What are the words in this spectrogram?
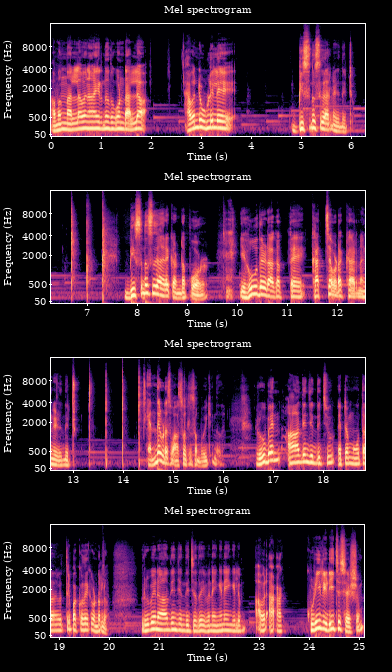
അവൻ നല്ലവനായിരുന്നത് കൊണ്ടല്ല. അവന്റെ ഉള്ളിലെ ബിസിനസ്സുകാരൻ എഴുന്നേറ്റു. ബിസിനസ്സുകാരെ കണ്ടപ്പോൾ യഹൂദയുടെ അകത്തെ കച്ചവടക്കാരനങ്ങ് എഴുന്നേറ്റു. എന്താ ഇവിടെ ശ്വാസത്തിൽ സംഭവിക്കുന്നത്? രൂപൻ ആദ്യം ചിന്തിച്ചു ഏറ്റവും മൂത്ത ഒത്തിരി പക്വതയൊക്കെ ഉണ്ടല്ലോ. രൂപൻ ആദ്യം ചിന്തിച്ചത് ഇവൻ എങ്ങനെയെങ്കിലും അവൻ കുഴിയിൽ ഇടിയിച്ച ശേഷം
